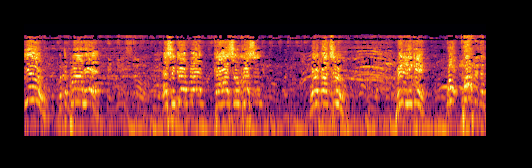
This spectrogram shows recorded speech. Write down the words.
You with the brown hair. That's your girlfriend? Can I ask you a question? What about you? Read it again. What profit the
